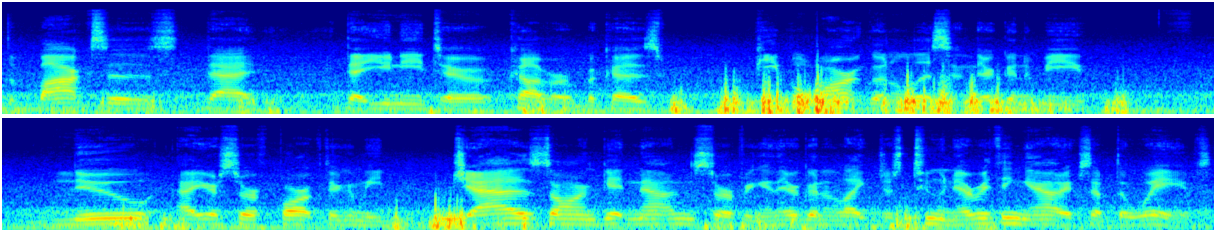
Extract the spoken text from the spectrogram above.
the boxes that that you need to cover because people aren't going to listen. They're going to be new at your surf park. They're going to be jazzed on getting out and surfing, and they're going to like just tune everything out except the waves.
